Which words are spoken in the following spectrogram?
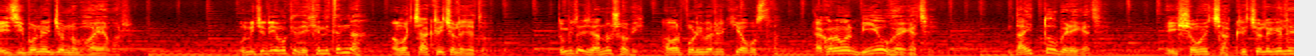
এই জীবনের জন্য ভয় আমার। উনি যদি আমাকে দেখে নিতেন না আমার চাকরি চলে যেত। তুমি তো জানো সবই আমার পরিবারের কি অবস্থা? এখন আমার বিয়েও হয়ে গেছে দায়িত্বও বেড়ে গেছে। এই সময় চাকরি চলে গেলে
